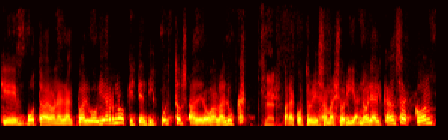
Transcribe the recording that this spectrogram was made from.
que votaron al actual gobierno que estén dispuestos a derogar la LUC para construir esa mayoría. No le alcanza con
